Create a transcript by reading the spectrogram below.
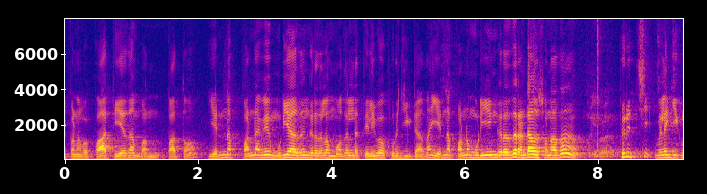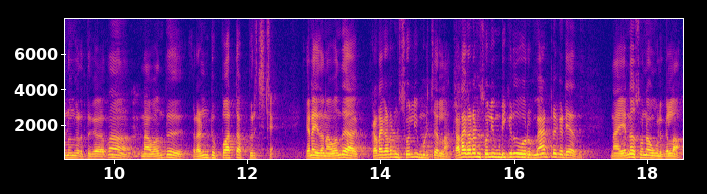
இப்போ நம்ம பார்ட்டியே தான் பண் பார்த்தோம். என்ன பண்ணவே முடியாதுங்கிறதெல்லாம் முதல்ல தெளிவாக புரிஞ்சுக்கிட்டா தான் என்ன பண்ண முடியுங்கிறத ரெண்டாவது சொன்னால் தான் பிரித்து விளங்கிக்கணுங்கிறதுக்காக தான் நான் வந்து ரெண்டு பார்ட்டாக பிரிச்சிட்டேன். ஏன்னா இதை நான் வந்து கடகடன்னு சொல்லி முடிச்சிடலாம். கடகடன்னு சொல்லி முடிக்கிறது ஒரு மேட்ரு கிடையாது. நான் என்ன சொன்னேன் உங்களுக்கெல்லாம்?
